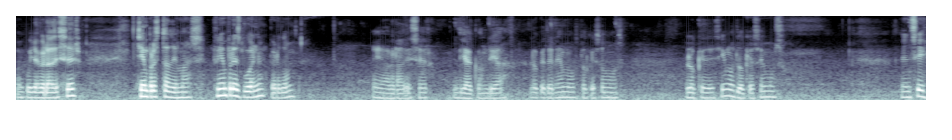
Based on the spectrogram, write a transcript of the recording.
hoy voy a agradecer, siempre está de más. Siempre es bueno, perdón, eh, agradecer día con día lo que tenemos, lo que somos, lo que decimos, lo que hacemos. En sí,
